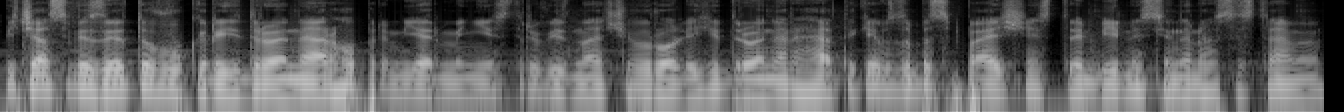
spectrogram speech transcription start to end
Під час візиту в Укргідроенерго прем'єр-міністр відзначив роль гідроенергетики в забезпеченні стабільності енергосистеми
